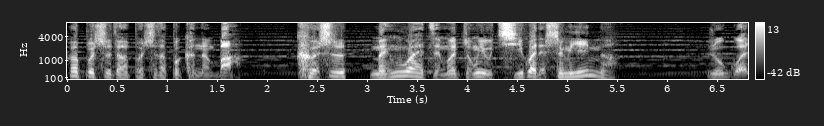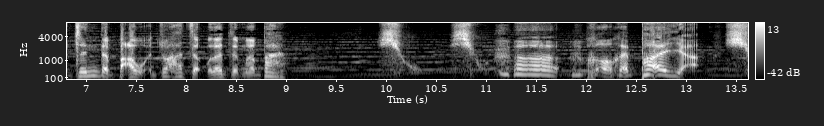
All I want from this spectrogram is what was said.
呃，不是的，不是的，不可能吧？可是门外怎么总有奇怪的声音呢？如果真的把我抓走了怎么办？咻咻啊，好害怕呀！咻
